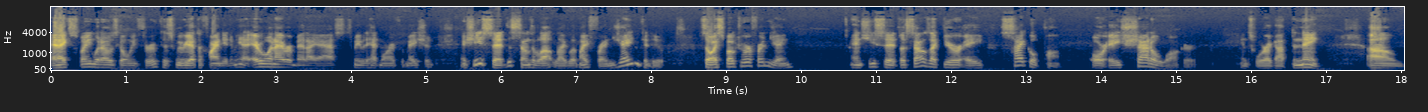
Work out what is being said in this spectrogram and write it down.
and I explained what I was going through because we had to find mean, everyone I ever met, I asked maybe they had more information, and she said this sounds a lot like what my friend Jane could do. So I spoke to her friend Jane, and she said, "This sounds like you're a psychopomp or a shadow walker." Hence where I got the name. Um,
